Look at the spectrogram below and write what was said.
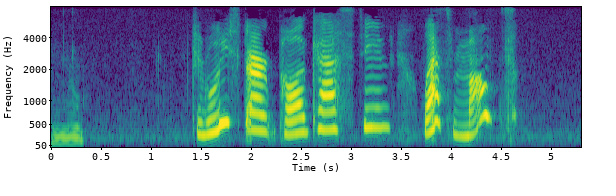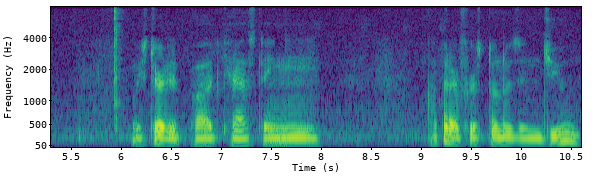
Nope. Did we start podcasting last month? We started podcasting. I bet our first one was in June.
